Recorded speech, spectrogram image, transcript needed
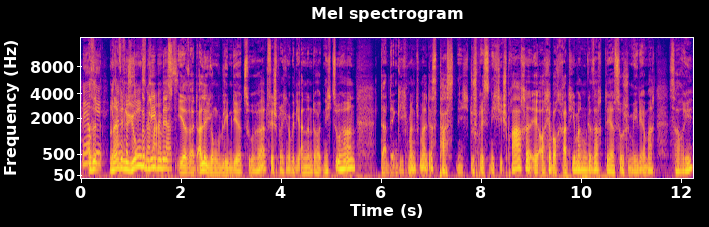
Nee, also, okay. nein, wenn du jung geblieben bist, ihr seid alle jung geblieben, die ihr zuhört, wir sprechen über die anderen, die heute nicht zuhören, da denke ich manchmal, das passt nicht. Du sprichst nicht die Sprache. Ich habe auch gerade jemandem gesagt, der Social Media macht, sorry,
